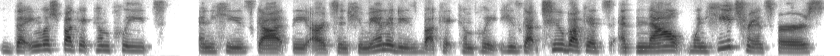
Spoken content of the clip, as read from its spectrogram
the English bucket complete and he's got the arts and humanities bucket complete. He's got two buckets and now when he transfers,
